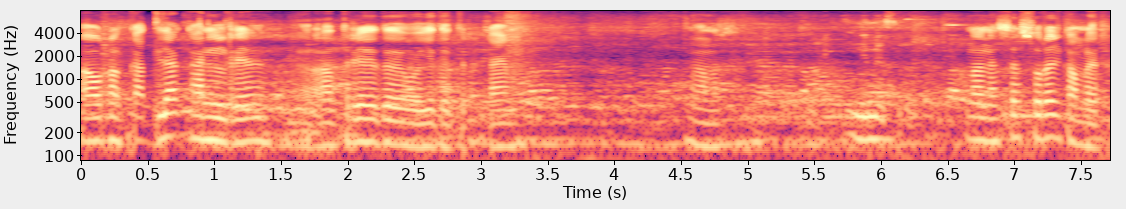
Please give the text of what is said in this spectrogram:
ಅವ್ರನ್ನ ಕತ್ಲ್ಯಾಕ ಕಾಣಿಲ್ಲ ರೀ ರಾತ್ರಿ ಇದು ಒಯ್ದೈತೆ ರೀ ಟೈಮ್ ಹಾಂ ನಿಮ್ಮ ಹೆಸರು? ನನ್ನ ಹೆಸರು ಸೂರಜ್ ಕಾಂಬ್ಳೆ ರೀ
